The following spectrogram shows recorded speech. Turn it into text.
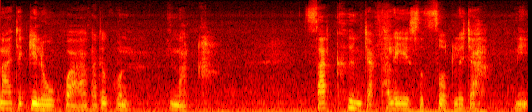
น่าจะกิโลกว่าค่ะทุกคนหนัก ซัดขึ้นจากทะเลสดๆเลยจ้ะ นี่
